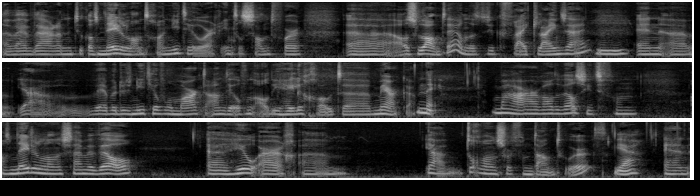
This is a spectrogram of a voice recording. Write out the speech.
En wij waren natuurlijk als Nederland gewoon niet heel erg interessant voor eh, als land. Hè? Omdat we natuurlijk vrij klein zijn. Mhm. En eh, ja, we hebben dus niet heel veel marktaandeel van al die hele grote merken. Nee. Maar we hadden wel zoiets van... Als Nederlanders zijn we wel eh, heel erg... ehm, ja, toch wel een soort van down to earth. Ja, En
